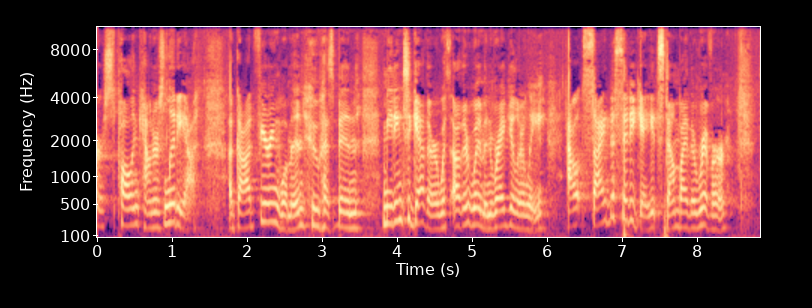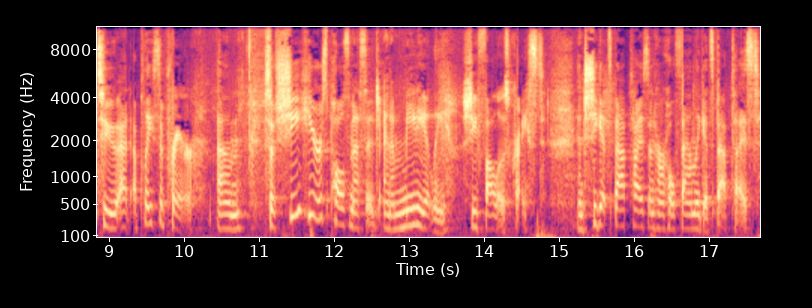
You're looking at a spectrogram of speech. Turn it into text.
First, Paul encounters Lydia, a God fearing woman who has been meeting together with other women regularly outside the city gates down by the river to at a place of prayer. Um, so she hears Paul's message and immediately she follows Christ. And she gets baptized and her whole family gets baptized.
